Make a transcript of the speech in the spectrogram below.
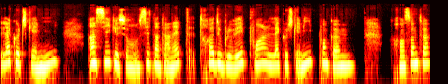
La Coach Camille ainsi que sur mon site internet www.lacoachcamille.com. Prends soin de toi.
